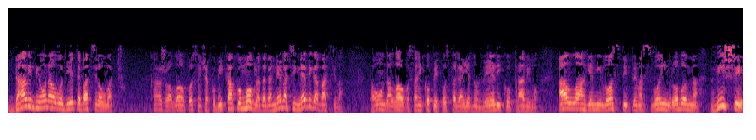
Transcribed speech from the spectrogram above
Da li bi ona ovo dijete bacila u vatru? Kažu Allahu poslanić, ako bi kako mogla da ga ne baci, ne bi ga bacila. Pa onda Allahu poslanik opet postavlja jedno veliko pravilo. Allah je milostiv prema svojim robovima više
